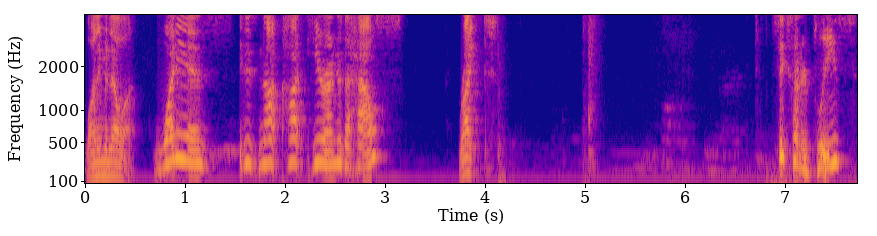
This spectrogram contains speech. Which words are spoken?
Lani Minella. What is it is not hot here under the house? Right. 600, please.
